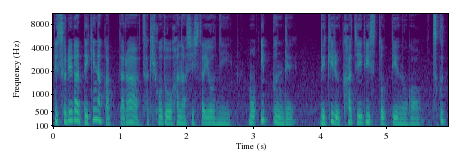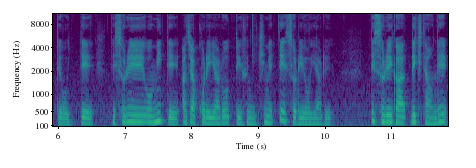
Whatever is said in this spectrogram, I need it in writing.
でそれができなかったら先ほどお話ししたようにもう1分でできる家事リストっていうのが作っておいてでそれを見てあじゃあこれやろうっていうふうに決めてそれをやる。でそれができたので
